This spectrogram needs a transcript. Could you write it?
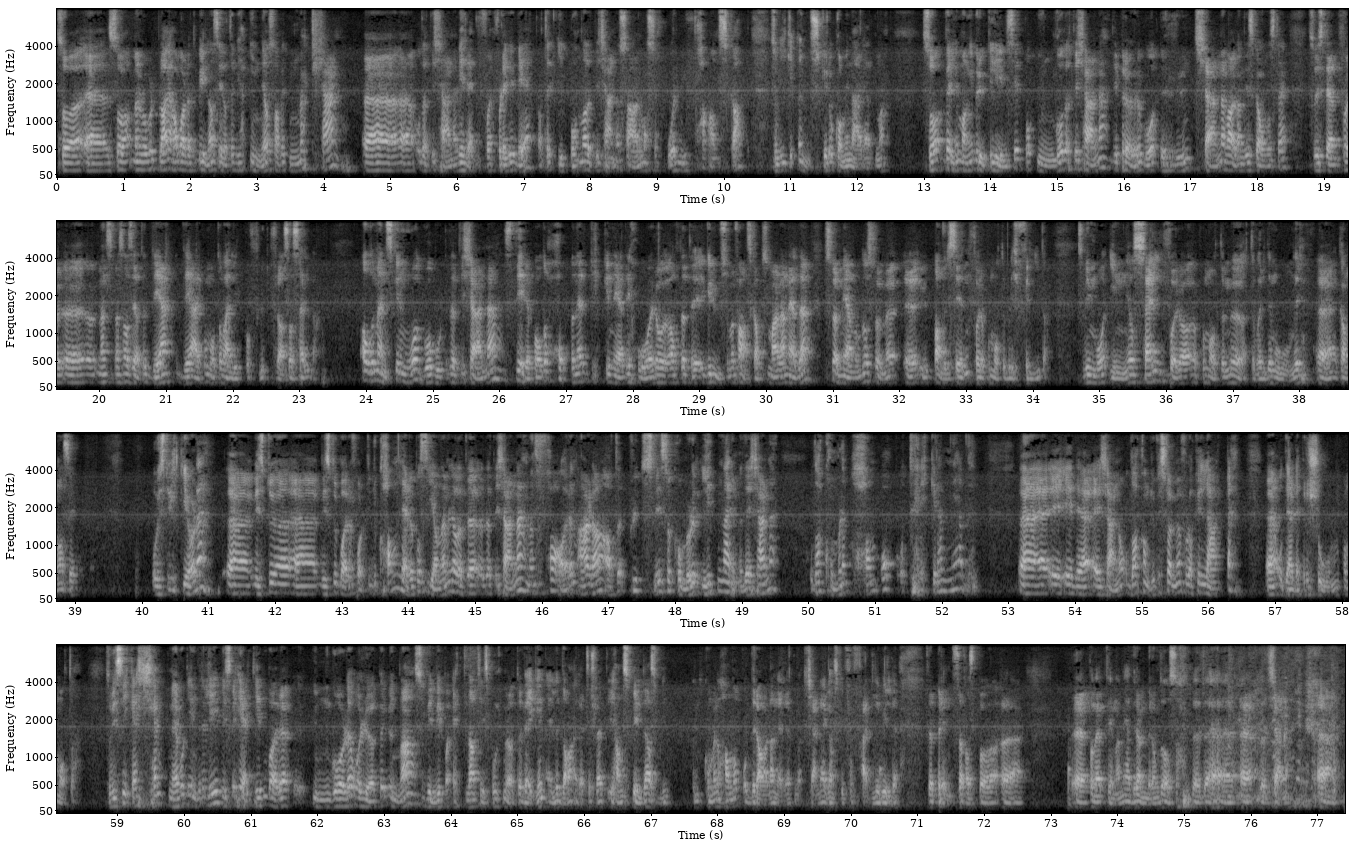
Så, eh, så, men Robert Bligh har bare dette bildet han sier at vi inni oss har vi et mørkt tjern. Eh, og dette tjernet er vi redd for. Fordi vi vet at i bunnen av dette tjernet så er det masse hår, mye faenskap, som vi ikke ønsker å komme i nærheten av. Så veldig mange bruker livet sitt på å unngå dette tjernet. De prøver å gå rundt tjernet hver gang de skal noe sted. Så for, øh, mens, mens han sier at det, det, er på en måte å være litt på flukt fra seg selv. Da. Alle mennesker må gå bort til dette tjernet, stirre på det, hoppe ned, dykke ned i håret og alt dette grusomme faenskapet som er der nede. Svømme gjennom det og svømme uh, ut på andre siden for å på en måte bli fri. Da. Så vi må inn i oss selv for å på en måte møte våre demoner, uh, kan man si. Og hvis du ikke gjør det, uh, hvis, du, hvis, du, bare får til Du kan leve på sida av dette, dette tjernet, men faren er da at plutselig så kommer du litt nærme det tjernet. Og da kommer det han opp og trekker deg ned. Eh, i det tjernet. Og da kan du ikke svømme, for du har ikke lært det. Eh, og det er depresjonen, på en måte. Så hvis vi ikke er kjent med vårt indre liv, hvis vi hele tiden bare unngår det og løper unna, så vil vi på et eller annet tidspunkt møte veggen, eller da rett og slett i hans bilde altså kommer han opp og drar deg ned i et mørkt. Det er et ganske forferdelig bilde. Så det brent seg fast på, uh, uh, på netthinna mi. Jeg drømmer om det også, dette, uh, kjernet tjernet.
